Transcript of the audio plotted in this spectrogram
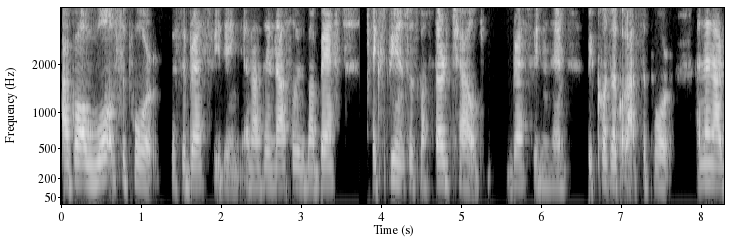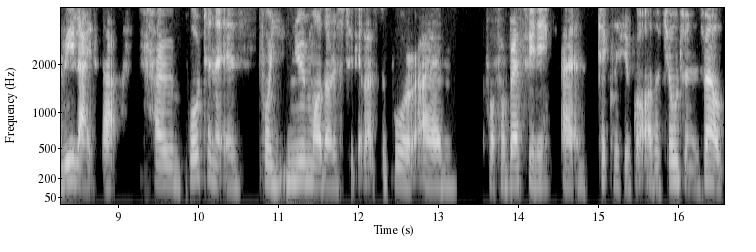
I got a lot of support with the breastfeeding, and I think that's probably my best experience was my third child breastfeeding him because I got that support. And then I realized that how important it is for new mothers to get that support um, for, for breastfeeding, and particularly if you've got other children as well.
